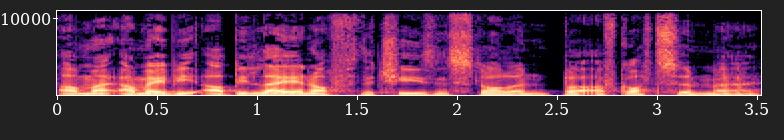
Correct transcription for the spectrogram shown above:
I might, I maybe, I'll be laying off the cheese and stollen, but I've got some. Uh,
